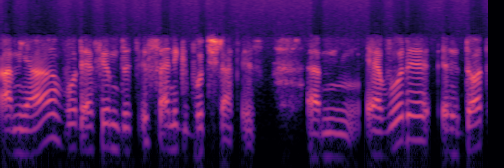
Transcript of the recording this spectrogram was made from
Amiens, wo der Firmensitz ist, seine Geburtsstadt ist. Ähm, er wurde äh, dort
